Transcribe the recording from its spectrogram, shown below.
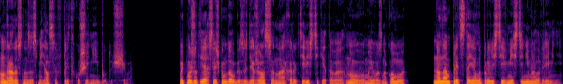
Он радостно засмеялся в предвкушении будущего. Быть может, я слишком долго задержался на характеристике этого нового моего знакомого, но нам предстояло провести вместе немало времени,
